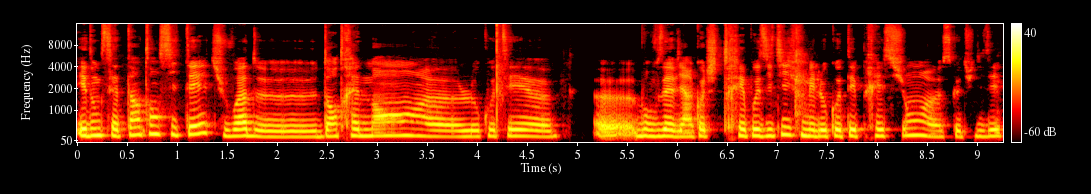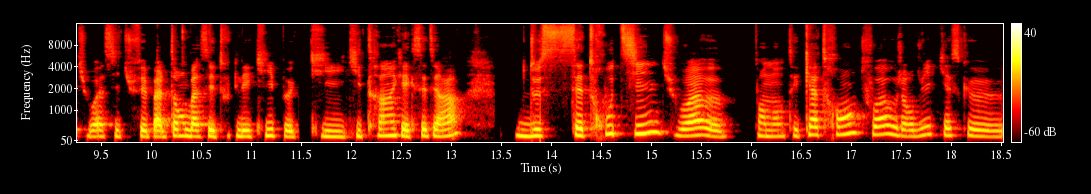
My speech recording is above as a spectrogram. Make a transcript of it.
Et donc cette intensité, tu vois, de d'entraînement, euh, le côté euh, bon, vous aviez un coach très positif, mais le côté pression, ce que tu disais, tu vois, si tu fais pas le temps, bah, c'est toute l'équipe qui, qui trinque, etc. De cette routine, tu vois, pendant tes quatre ans, toi, aujourd'hui, qu'est-ce que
